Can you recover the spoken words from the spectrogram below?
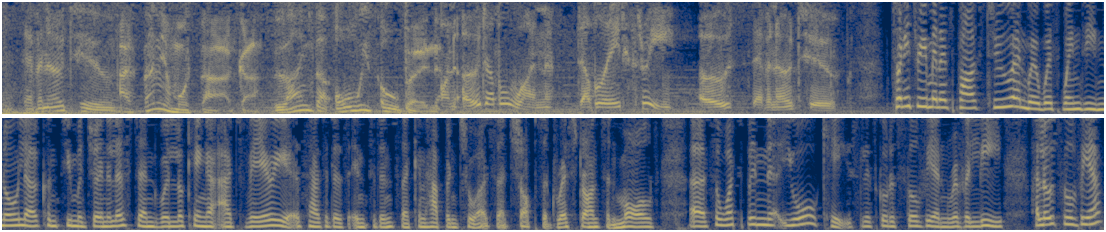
702 Azania Mosaka. Lines are always open. on 011 883 0702. 23 minutes past two, and we're with Wendy Knowler, consumer journalist, and we're looking at various hazardous incidents that can happen to us at shops, at restaurants, and malls. Uh, so, what's been your case? Let's go to Sylvia and Riverlea. Hello, Sylvia.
